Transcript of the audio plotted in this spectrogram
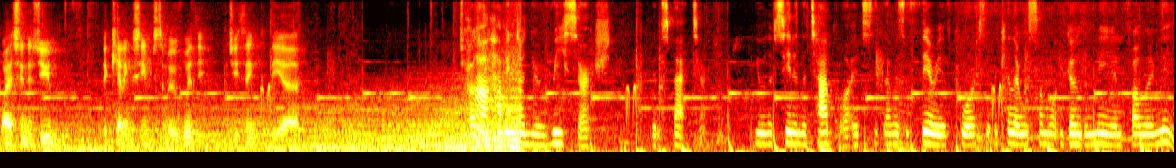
well, as soon as you move, the killing seems to move with you. Do you think the, uh... Ah, having done your research, Inspector, you will have seen in the tabloids that there was a theory, of course, that the killer was somewhat goading me and following me.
